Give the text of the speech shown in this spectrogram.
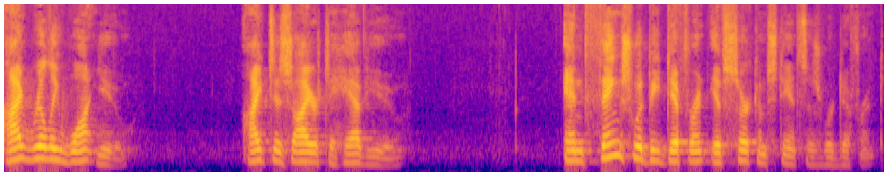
I really want you. I desire to have you. And things would be different if circumstances were different.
